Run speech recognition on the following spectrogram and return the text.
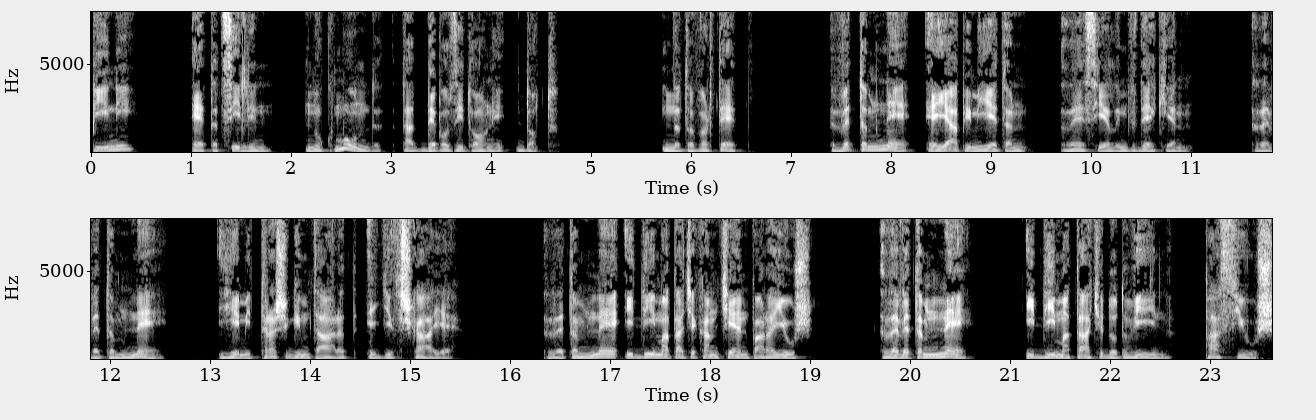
pini e të cilin nuk mund ta depozitoni dot. Në të vërtetë, vetëm ne e japim jetën dhe e sjellim vdekjen, dhe vetëm ne jemi trashëgimtarët e gjithçkaje. Vetëm ne i dimë ata që kanë qenë para jush, dhe vetëm ne i dimë ata që do të vijnë pas jush.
